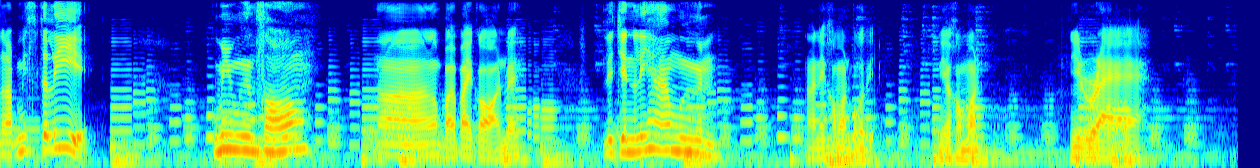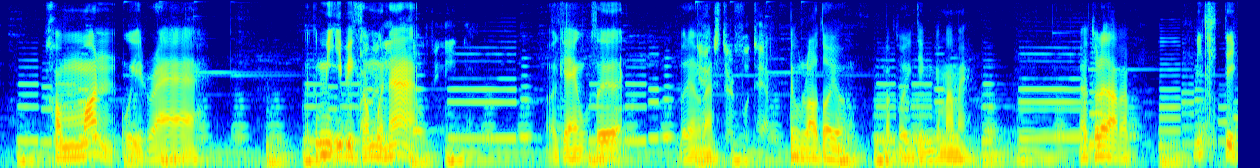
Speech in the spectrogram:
ระดับมิสเตอรี่ กูมีหมื่นสองอ่าต้องปล่อยไปก่อนไป Legendary ห้าหมื่นอ่านี่คอมมอนปกติ นี่คอมมอน นี่แรคอมมอน อุ้ยแรแล้วก็มีอีพิกสองหมื่นห้าโอเค กูซื้อ ไปเลยเหมือนกัน Gangster Footer. ที่ผมรอตัวอยู่แบบตัวจริงๆจะมาไหมแล้วตัวระดับแบบมิสติก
